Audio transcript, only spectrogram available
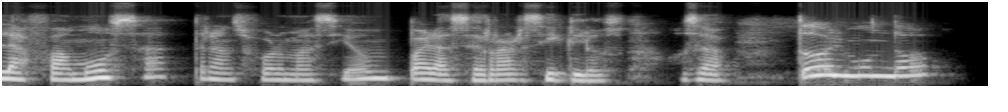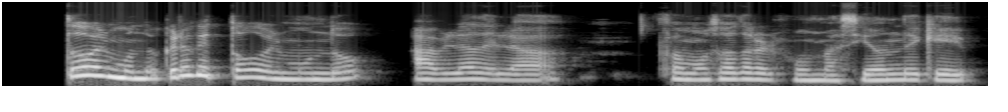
la famosa transformación para cerrar ciclos. O sea, todo el mundo, todo el mundo, creo que todo el mundo habla de la famosa transformación de que,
